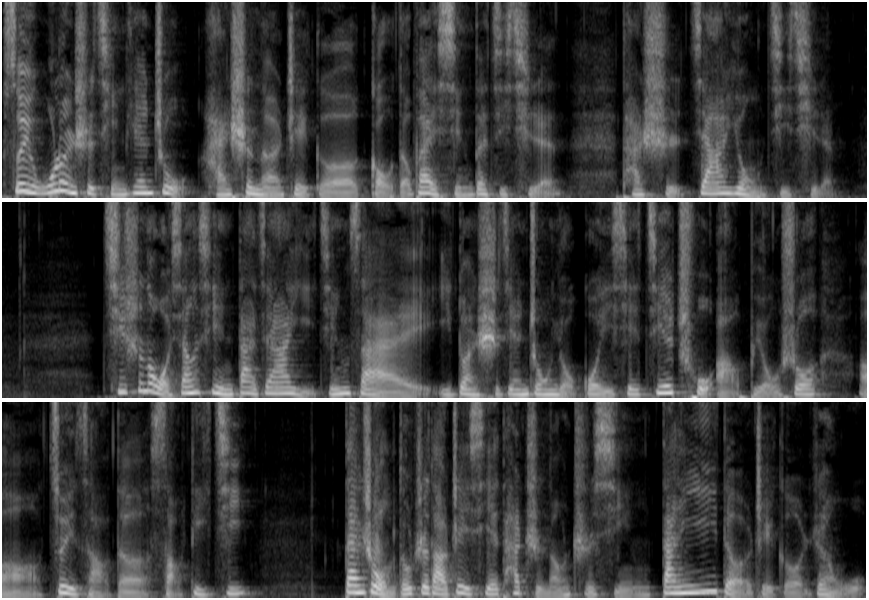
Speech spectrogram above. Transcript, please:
所以，无论是擎天柱还是呢这个狗的外形的机器人，它是家用机器人。其实呢，我相信大家已经在一段时间中有过一些接触啊，比如说。呃，最早的扫地机，但是我们都知道，这些它只能执行单一的这个任务。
